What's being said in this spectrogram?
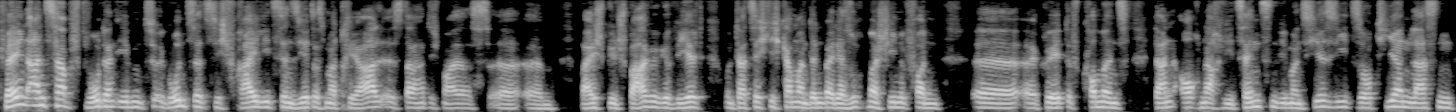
Quellen anzapft, wo dann eben grundsätzlich frei lizenziertes Material ist. Da hatte ich mal das äh, ähm, Beispiel Spargel gewählt. Und tatsächlich kann man dann bei der Suchmaschine von äh, äh, Creative Commons dann auch nach Lizenzen, wie man es hier sieht, sortieren lassen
